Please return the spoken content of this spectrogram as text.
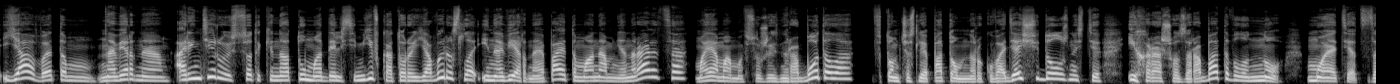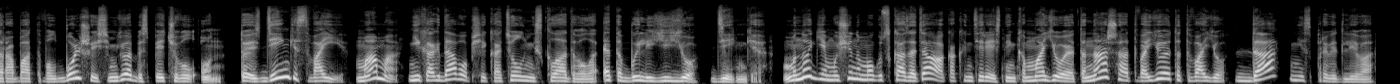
Я в этом, наверное, ориентируюсь все-таки на ту модель семьи, в которой я выросла, и, наверное, поэтому она мне нравится. Моя мама всю жизнь работала, в том числе потом на руководящей должности, и хорошо зарабатывала, но мой отец зарабатывал больше, и семью обеспечивал он. То есть деньги свои мама никогда в общий котел не складывала. Это были ее деньги. Многие мужчины могут сказать, а, как интересненько, мое это наше, а твое это твое. Да, несправедливо,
